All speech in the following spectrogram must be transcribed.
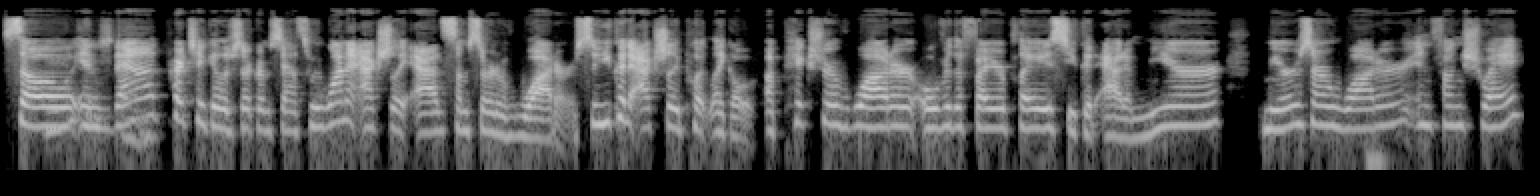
So in that particular circumstance, we want to actually add some sort of water. So you could actually put like a, a, picture of water over the fireplace. You could add a mirror. Mirrors are water in feng shui.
